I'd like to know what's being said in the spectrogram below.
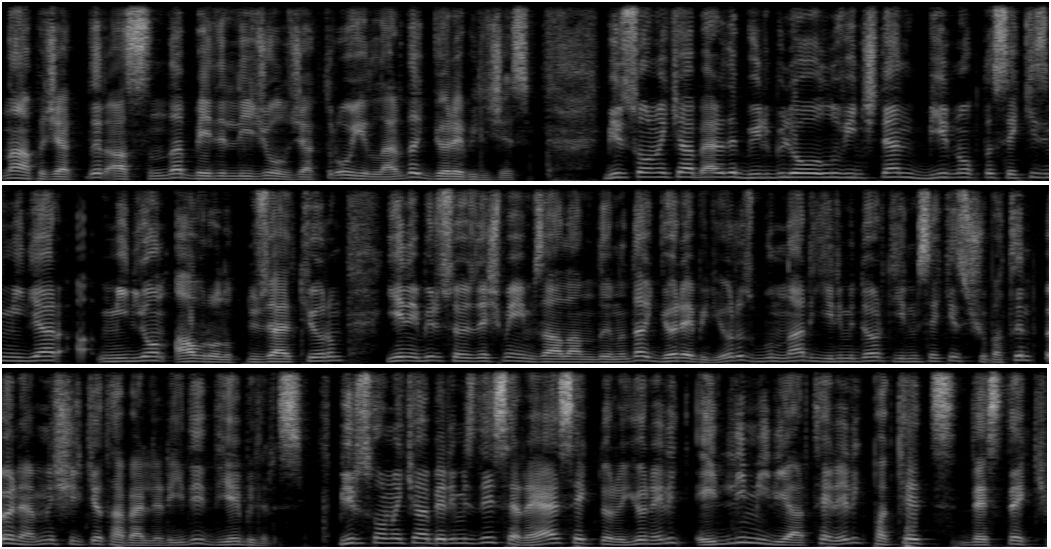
ne yapacaktır? Aslında belirleyici olacaktır. O yıllarda görebileceğiz. Bir sonraki haberde Bülbüloğlu Vinç'ten 1.8 milyar milyon avroluk düzeltiyorum. Yeni bir sözleşme imzalandığını da görebiliyoruz. Bunlar 24-28 Şubat'ın önemli şirket haberleriydi diyebiliriz. Bir sonraki haberimizde ise reel sektöre yönelik 50 milyar TL'lik paket destek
